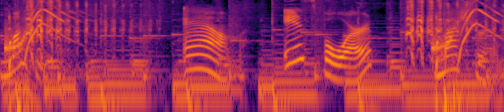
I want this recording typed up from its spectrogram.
monkey. M is for mushroom.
